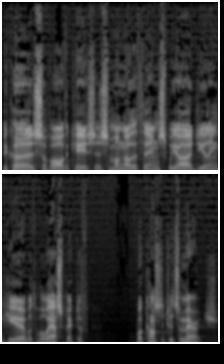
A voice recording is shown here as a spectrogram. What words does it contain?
because of all the cases, among other things, we are dealing here with the whole aspect of what constitutes a marriage.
